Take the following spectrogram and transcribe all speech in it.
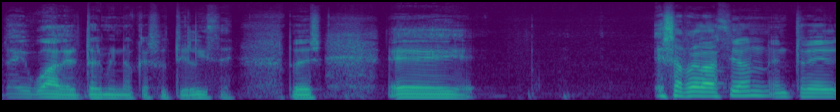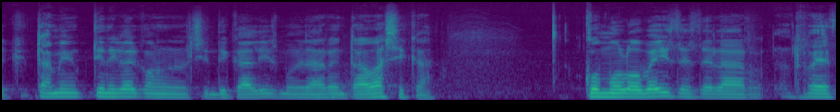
da igual el término que se utilice. Entonces, eh, esa relación entre, también tiene que ver con el sindicalismo y la renta básica. ¿Cómo lo veis desde la red?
